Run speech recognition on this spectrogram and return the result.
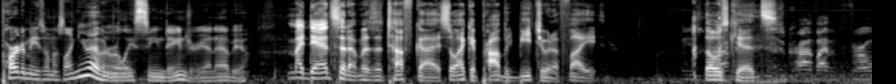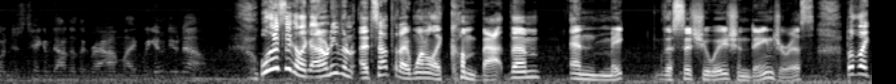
part of me is almost like, you haven't really seen danger yet, have you? My dad said I was a tough guy, so I could probably beat you in a fight. You just Those kids. Just grab him by the throat and just take him down to the ground. Like, we gonna do now? Well, that's the thing. Like, I don't even. It's not that I want to like combat them and make the situation dangerous, but like,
